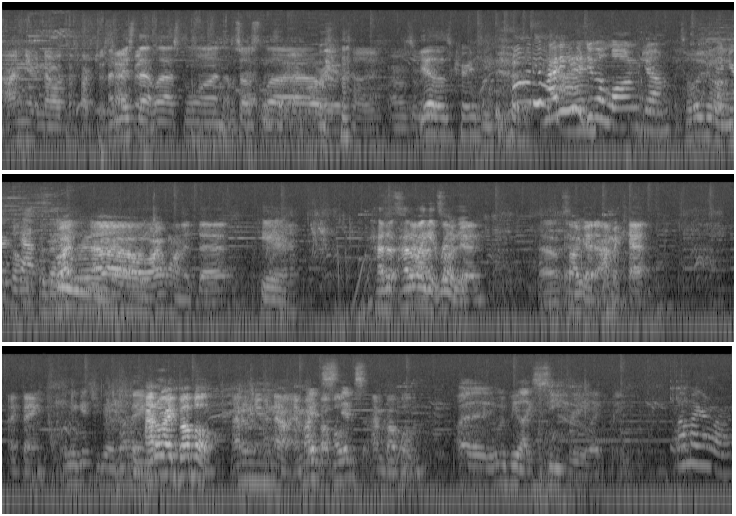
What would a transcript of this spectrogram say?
I don't even know what the fuck just I happened. missed that last one. I'm so That was like slow. Mario time. That was yeah, that was crazy. How do you do a long jump? I told you And I'm your coming cat for What? No, I wanted that. Here. How do, how do I get it's rid all of it? good. Oh, It's all good. I'm a cat. I think. Let me get you guys on. How do I bubble? I don't even know. Am I It's- bubbled? it's- I'm bubbled. Uh, it would be like C3, I think. Oh my god.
